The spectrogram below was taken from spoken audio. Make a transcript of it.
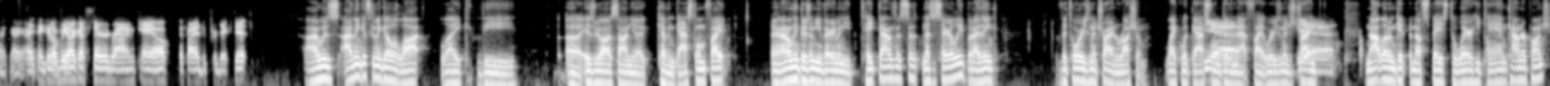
Like I, I think it'll be like a third round KO if I had to predict it. I was I think it's gonna go a lot like the uh, Israel Adesanya Kelvin Gastelum fight, and I don't think there's gonna be very many takedowns necessarily, but I think Vettori's gonna try and rush him like what Gastelum did in that fight, where he's gonna just try and not let him get enough space to where he can counterpunch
